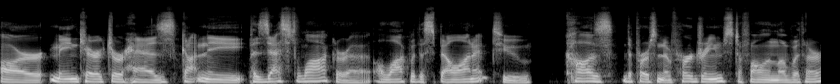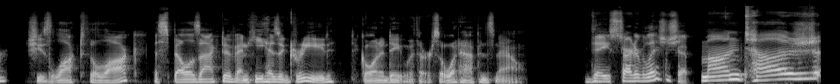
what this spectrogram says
Our main character has gotten a possessed lock or a, a lock with a spell on it to cause the person of her dreams to fall in love with her. She's locked the lock. The spell is active, and he has agreed to go on a date with her. So, what happens now? they start a relationship. Montage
